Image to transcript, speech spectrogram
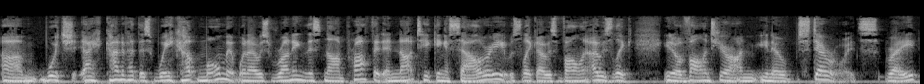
um, which I kind of had this wake up moment when I was running this nonprofit and not taking a salary. It was like I was volu- I was like, you know, a volunteer on, you know, steroids, right?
